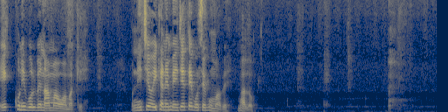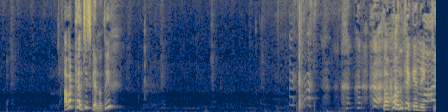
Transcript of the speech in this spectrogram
এক্ষুনি বলবে, নামাও আমাকে। নিচে ওইখানে মেঝেতে বসে ঘুমাবে, ভালো। আবার ঠেলছিস কেন তুই? তখন থেকে দেখছি।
